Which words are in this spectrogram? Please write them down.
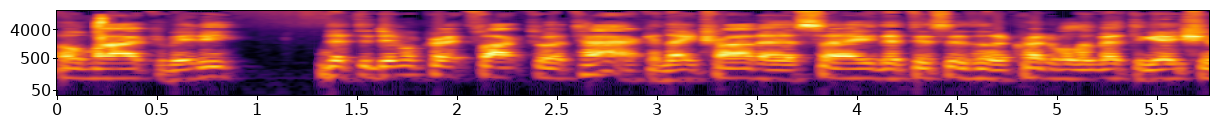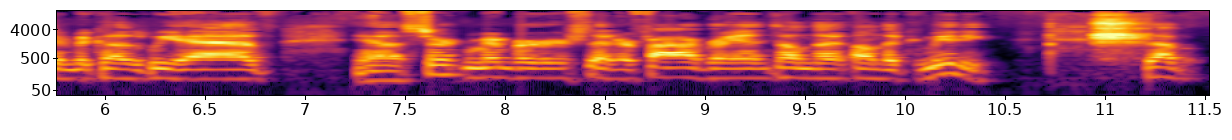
on my committee that the Democrats like to attack, and they try to say that this isn't a credible investigation because we have, you know, certain members that are firebrands on the on the committee. So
